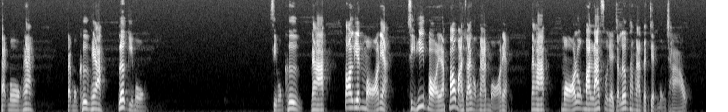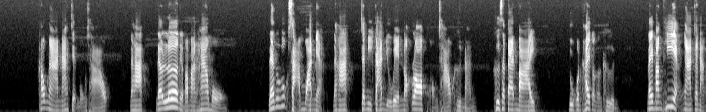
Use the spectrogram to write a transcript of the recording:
แปดโมงใช่ไหมแปดโมงครึ่งใช่ไหมเลิกกี่โมงสี่โมงครึ่งนะคะตอนเรียนหมอเนี่ยสิ่งที่บอกเลยนะเป้าหมายสุดท้ายของงานหมอเนี่ยนะคะหมอโรงพยาบาลรัฐส่วนใหญ่จะเริ่มทำงานแต่เจ็ดโมงเช้า เข้างานนะเจ็ดโมงเช้านะคะแล้วเลิกเนี่ยประมาณห้าโมง และทุกๆสามวันเนี่ยนะคะ จะมีการอยู่เวรนอกรอบของเช้าคืนนั้น คือสแตนบายดูคนไข้ตอนกลางคืน ในบางที่งานจะหนัก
